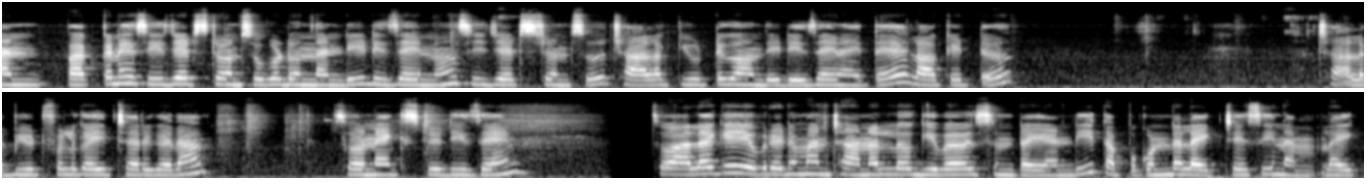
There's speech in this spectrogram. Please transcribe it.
అండ్ పక్కనే సీజెడ్ స్టోన్స్ కూడా ఉందండి డిజైన్. సీజెడ్ స్టోన్స్ చాలా క్యూట్గా ఉంది డిజైన్ అయితే లాకెట్ చాలా బ్యూటిఫుల్గా ఇచ్చారు కదా. సో నెక్స్ట్ డిజైన్. సో అలాగే ఎవరైనా మన ఛానల్లో గివ్ అవేస్ ఉంటాయండి తప్పకుండా లైక్ చేసి నెం లైక్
